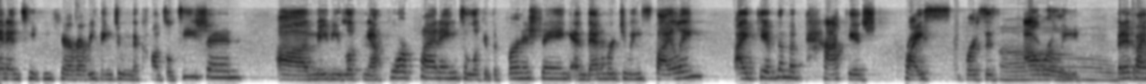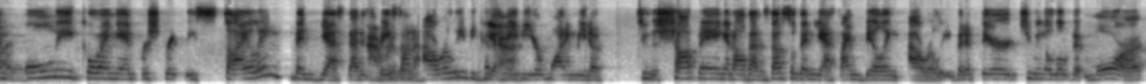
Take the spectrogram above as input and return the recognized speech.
in and taking care of everything, doing the consultation, uh, maybe looking at floor planning to look at the furnishing, and then we're doing styling. I give them a packaged price versus hourly. Oh, But if I'm it. only going in for strictly styling, then yes, that is based on Hourly. hourly because Yeah. maybe you're wanting me to do the shopping and all that Mhm. stuff. So then yes, I'm billing hourly. But if they're doing a little bit more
